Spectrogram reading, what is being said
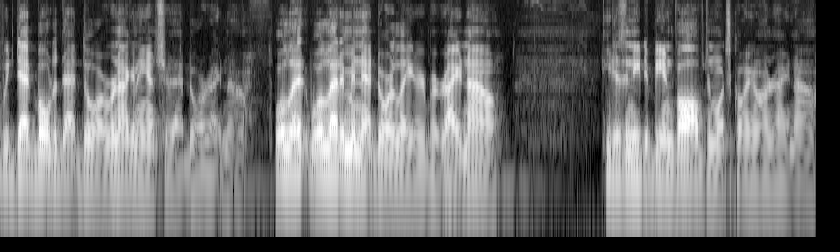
We deadbolted that door. We're not going to answer that door right now. We'll let, we'll let him in that door later, but right now, he doesn't need to be involved in what's going on right now.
